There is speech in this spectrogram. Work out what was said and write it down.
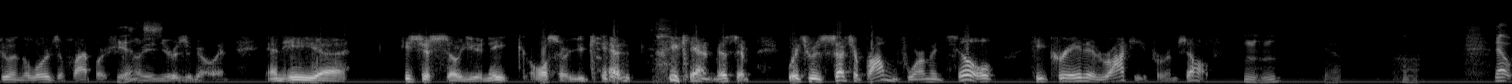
doing the Lords of Flatbush Yes. a million years ago, and and he uh, he's just so unique. Also, you can't you can't miss him, which was such a problem for him until he created Rocky for himself. hmm. Huh. Now,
